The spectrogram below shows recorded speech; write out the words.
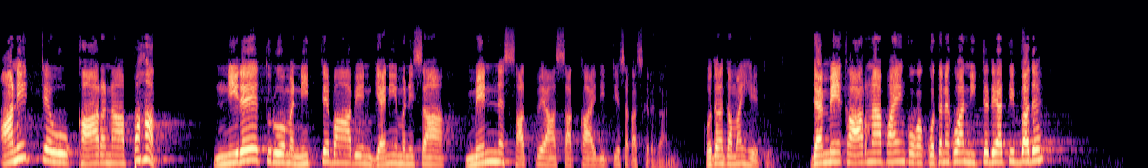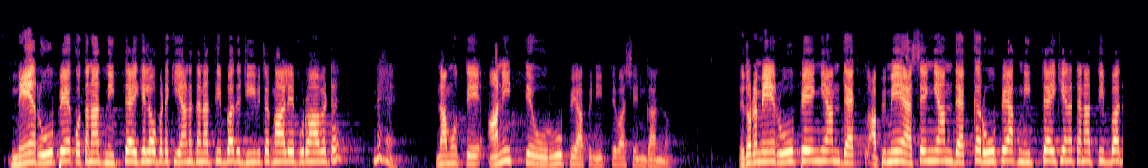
අනිත්‍ය වූ කාරණා පහක්. නිරේතුරුවම නිත්‍ය භාවයෙන් ගැනීම නිසා මෙන්න සත්වයා සක්කාය දිට්්‍යය සකස් කරගන්න. කොතන තමයි හේතු. දැම් මේ කාරණා පහෙන් කොක කොතනකවන් නිත්‍ය දෙයක් තිබ්බද මේ රූපය කොතනත් නිත්‍යයි කියලා ඔබට කියන තැනත් තිබ්බද ජීවිත කාලය පුරාවට නැහැ. නමුත් ඒ අනිත්‍ය වූ රූපය අපි නිත්‍ය වශයෙන් ගන්නවා. එතොට මේ රූපයෙන් යම් දැක් අපි මේ ඇසෙන් යම් දැක්ක රූපයක් නිත්‍යයි කියන තැනත් තිබ්බද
